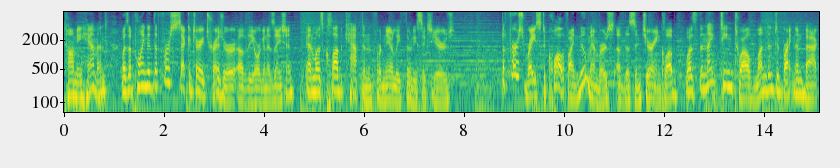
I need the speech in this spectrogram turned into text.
Tommy Hammond was appointed the first secretary treasurer of the organization and was club captain for nearly 36 years. The first race to qualify new members of the Centurion Club was the 1912 London to Brighton and back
